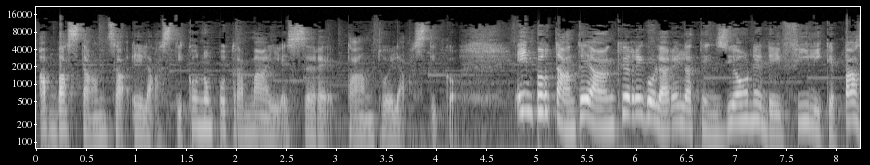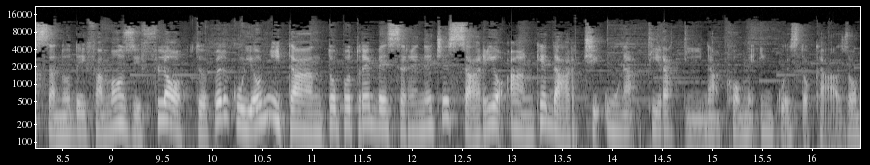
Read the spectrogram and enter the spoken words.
abbastanza elastico, non potrà mai essere tanto elastico. È importante anche regolare la tensione dei fili che passano, dei famosi float, per cui ogni tanto potrebbe essere necessario anche darci una tiratina, come in questo caso.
